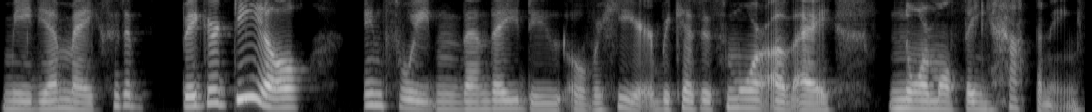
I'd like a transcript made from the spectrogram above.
media makes it a bigger deal in Sweden than they do over here because it's more of a normal thing happening.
